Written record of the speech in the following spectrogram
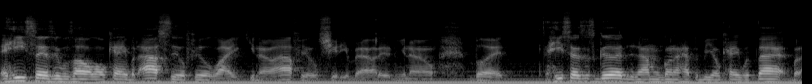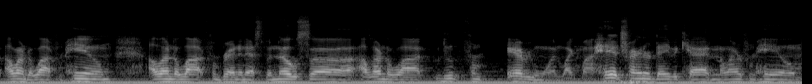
and he says it was all okay, but I still feel like you know I feel shitty about it, you know. But he says it's good, and I'm gonna have to be okay with that. But I learned a lot from him. I learned a lot from Brandon Espinosa. I learned a lot from everyone. Like my head trainer David Catton. I learned from him.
